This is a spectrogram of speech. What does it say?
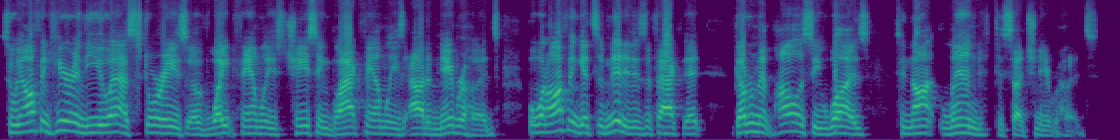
So we often hear in the US stories of white families chasing Black families out of neighborhoods. But what often gets omitted is the fact that government policy was to not lend to such neighborhoods.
